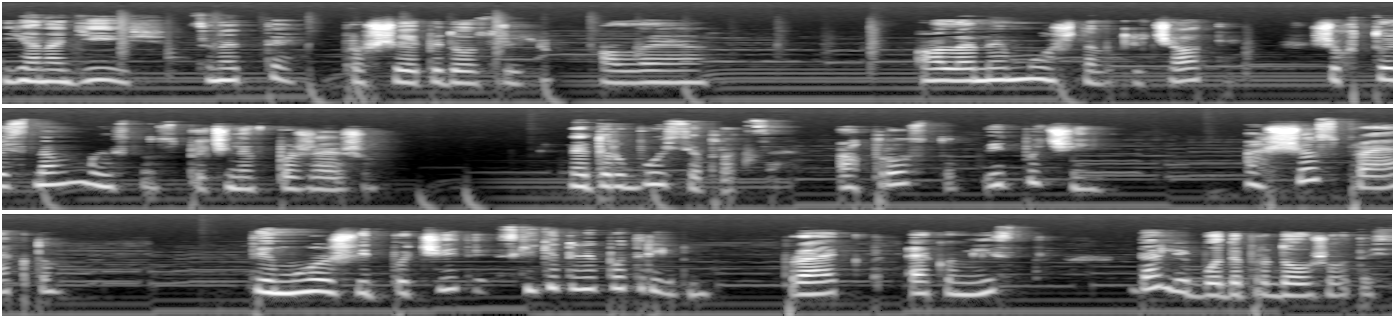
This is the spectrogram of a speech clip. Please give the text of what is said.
Я надіюсь, це не те, про що я підозрюю, але. Але не можна виключати, що хтось навмисно спричинив пожежу. Не турбуйся про це, а просто відпочинь. А що з проектом? Ти можеш відпочити, скільки тобі потрібно. Проект Екоміст далі буде продовжуватись,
